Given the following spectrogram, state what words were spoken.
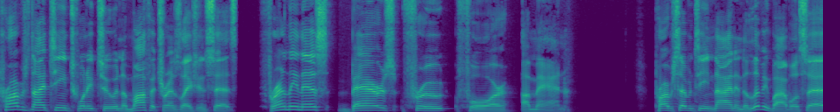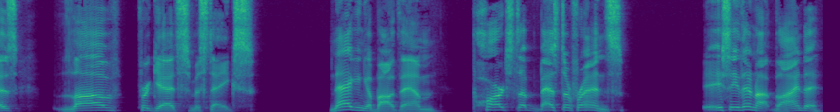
Proverbs 19:22 in the Moffatt translation says, "Friendliness bears fruit for a man." Proverbs 17:9 in the Living Bible says, "Love forgets mistakes. Nagging about them parts the best of friends." You see, they're not blind.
